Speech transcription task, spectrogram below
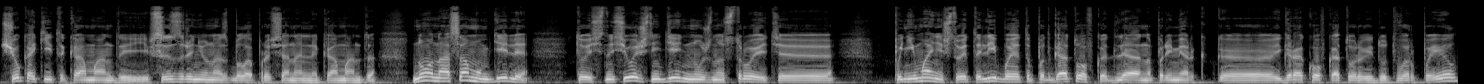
еще какие-то команды, и в Сызрани у нас была профессиональная команда, но на самом деле, то есть, на сегодняшний день нужно строить э, понимание, что это либо это подготовка для, например, э, игроков, которые идут в РПЛ,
